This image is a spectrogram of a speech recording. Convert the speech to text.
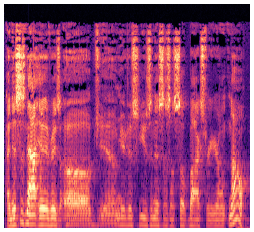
And this is not everybody's, oh, Jim, you're just using this as a soapbox for your own. No.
